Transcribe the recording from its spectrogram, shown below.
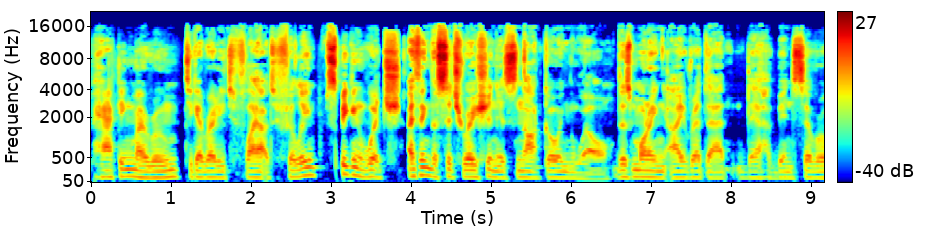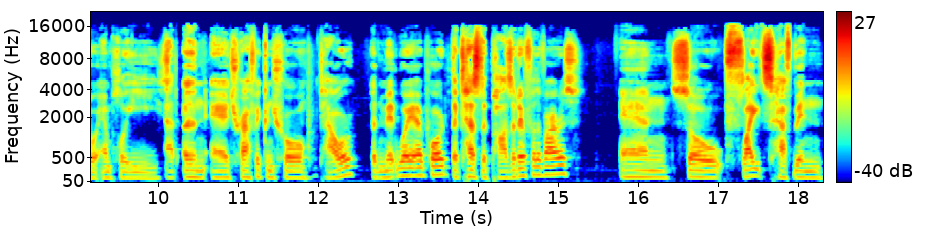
packing my room to get ready to fly out to Philly. Speaking of which, I think the situation is not going well. This morning I read that there have been several employees at an air traffic control tower at Midway Airport that tested positive for the virus. And so flights have been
